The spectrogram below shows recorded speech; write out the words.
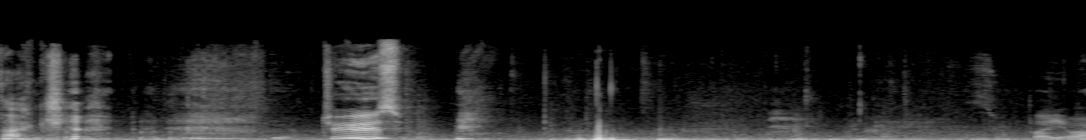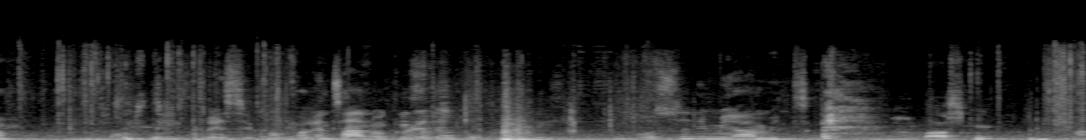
Danke. Tschüss. Super, ja. Sonst die Pressekonferenz auch noch gut. Was nehme ich auch mit? Masken? Ah.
